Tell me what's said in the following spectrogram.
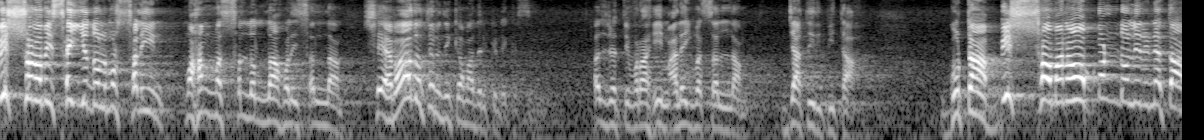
বিশ্বনবী সৈয়দুল মুরসালিন মোহাম্মদ সাল্লাহ আলি সাল্লাম, সে এবাদতের দিকে আমাদেরকে ডেকেছেন। হজরত ইব্রাহিম আলাইসাল্লাম জাতির পিতা, গোটা বিশ্ব মানব মণ্ডলীর নেতা,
